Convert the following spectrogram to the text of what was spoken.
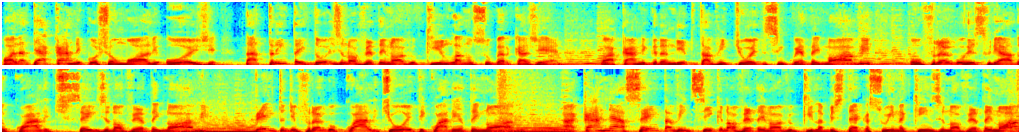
Olha, até a carne colchão mole hoje tá R$ 32,99 o quilo lá no Super KGL. A carne granito tá R$ 28,59, o frango resfriado quality R$ 6,99, peito de frango quality R$ 8,49. A carne a 100 tá 25,99 o quilo, a bisteca suína 15,99,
